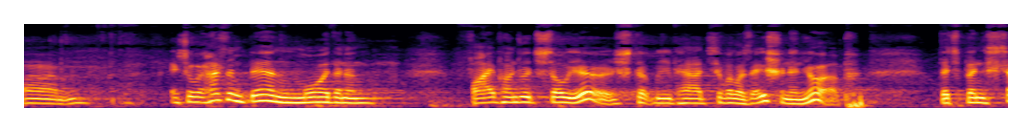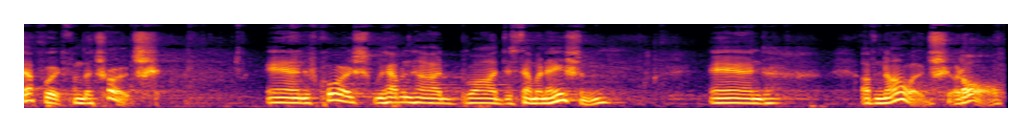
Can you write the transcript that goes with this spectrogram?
Um, and so it hasn't been more than um, 500 so years that we've had civilization in Europe that's been separate from the church. And of course, we haven't had broad dissemination and of knowledge at all.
